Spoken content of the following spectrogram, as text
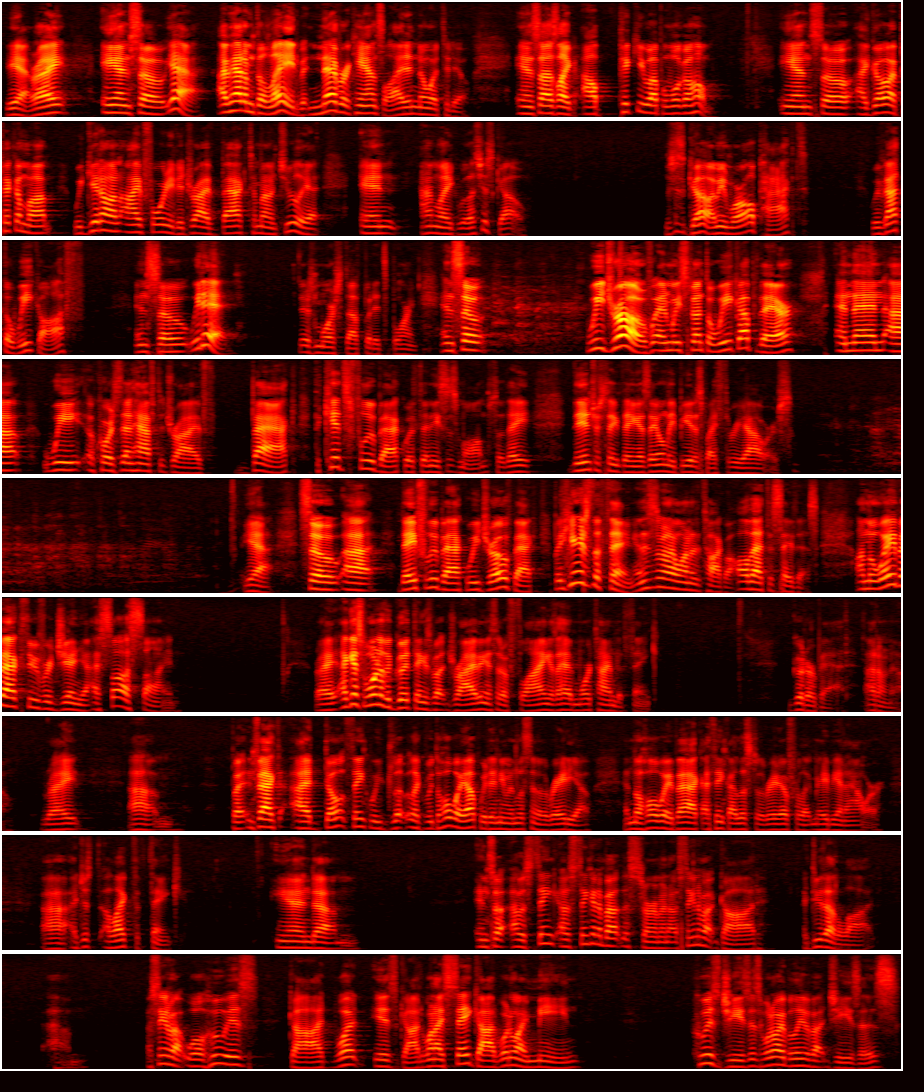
Yeah, right? And so, yeah, I've had them delayed, but never canceled. I didn't know what to do. And so I was like, I'll pick you up and we'll go home. And so I go, I pick them up. We get on I 40 to drive back to Mount Juliet, and I'm like, well, let's just go. Let's just go. I mean, we're all packed. We've got the week off. And so we did. there's more stuff, but it's boring. And so we drove and we spent the week up there. And then uh, we, of course, then have to drive back. The kids flew back with Denise's mom. So they, the interesting thing is they only beat us by three hours. Yeah. So uh, they flew back. We drove back. But here's the thing, and this is what I wanted to talk about. All that to say this. On the way back through Virginia, I saw a sign right? I guess one of the good things about driving instead of flying is I had more time to think. Good or bad, I don't know, right? Um, but in fact, I don't think we, like the whole way up, we didn't even listen to the radio. And the whole way back, I think I listened to the radio for like maybe an hour. Uh, I just, I like to think. And, um, and so I was, think, I was thinking about the sermon. I was thinking about God. I do that a lot. Um, I was thinking about, well, who is God? What is God? When I say God, what do I mean? Who is Jesus? What do I believe about Jesus?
